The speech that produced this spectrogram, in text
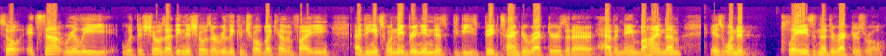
So it's not really with the shows. I think the shows are really controlled by Kevin Feige. I think it's when they bring in this, these big time directors that are have a name behind them is when it plays in the director's role.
